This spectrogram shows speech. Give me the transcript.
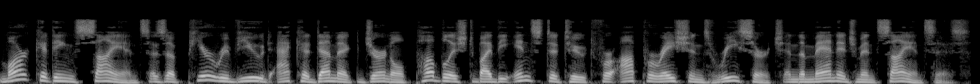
Marketing Science is a peer-reviewed academic journal published by the Institute for Operations Research and the Management Sciences.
